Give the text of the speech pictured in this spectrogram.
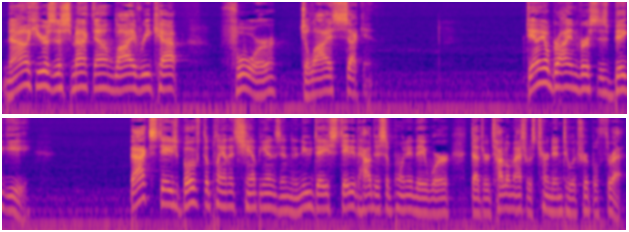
Now here's the SmackDown Live recap for July 2nd. Daniel Bryan versus Big E. Backstage, both the Planet's champions and the New Day stated how disappointed they were that their title match was turned into a triple threat.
